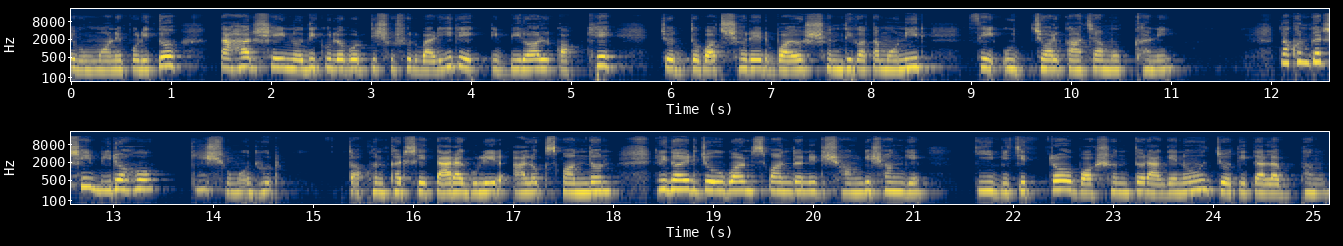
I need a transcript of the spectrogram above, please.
এবং মনে পড়িত, তাহার সেই নদীকূলবর্তী শ্বশুরবাড়ির একটি বিরল কক্ষে চোদ্দ বৎসরের বয়স সন্ধিগতা মনির সেই উজ্জ্বল কাঁচা মুখখানি। তখনকার সেই বিরহ কি সুমধুর! তখনকার সেই তারাগুলির আলোক স্পন্দন হৃদয়ের যৌবন স্পন্দনের সঙ্গে সঙ্গে কি বিচিত্র বসন্ত রাগেন জ্যোতিতালভ্যাং।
